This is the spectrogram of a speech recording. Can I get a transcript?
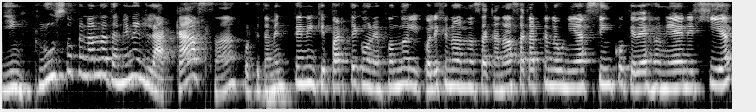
e incluso, Fernanda, también en la casa, porque también tienen que parte con el fondo del colegio no nos saca nada sacarte en la unidad 5 que veas la unidad de energía,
